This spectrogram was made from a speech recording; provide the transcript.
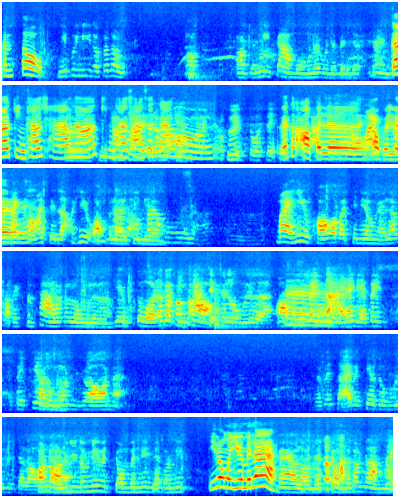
น้ำตก นี่พรุ่งนี้เราก็ต้องอ อกออกจากนี่เก้าโมงแล้วมันจะเป็นเดินนั่ง ก็เรากินข้าวเช้าเนาะเออกิกินนข้าข้าววเช้าเช้าสักแล้วก็เก้าออกโมงอะไรเงี้ย คือแล้วก็ออกไปเลยไม่ออกไปเลยแพ็คของให้เสร็จแล้วหิ้วออกไปเลยทีเดียวไม่หิ้วของออกไปทีเดียวไงแล้วก็ไปกินข้าวแล้วก็ลงเรือเตรียมตัวแล้วก็กินข้าวเสร็จก็ลงเรือ ออกอ่าไปสายแล้วเดี๋ยวไปไปเที่ยวตรงนู้นร้อนอะเดี๋ยวไปสายไปเที่ยวตรงนู้นจะร้อนพอหนอนมันยืนตรงนี้มันจมมันนิดแล้วตรงนี้ อีลงมายืนไหมล่ะ แมวเราเนี่ยจมไปทั้งลำเลย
